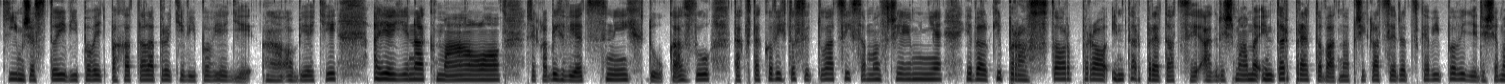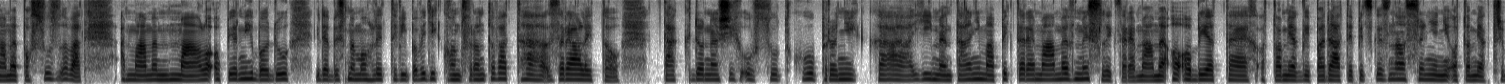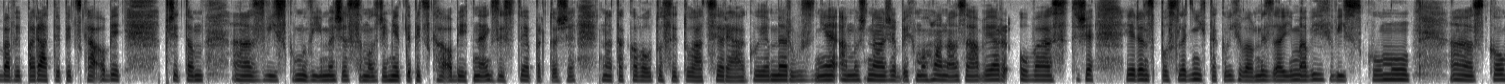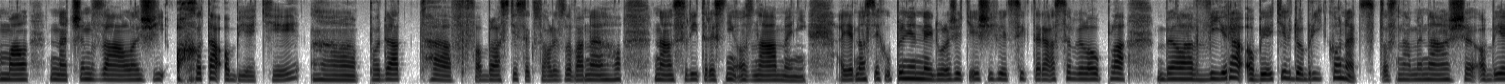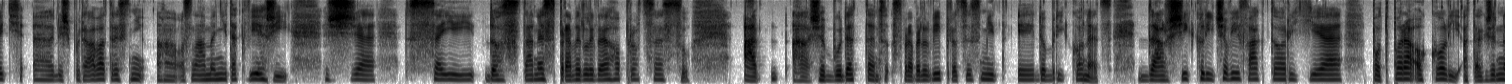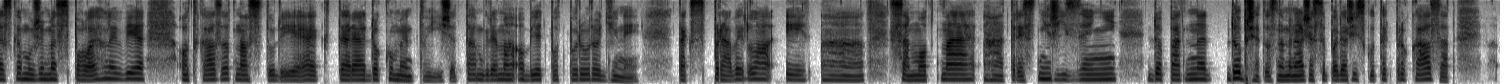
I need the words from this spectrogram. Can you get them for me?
tím, že stojí výpověď pachatele proti výpovědi oběti a je jinak málo, řekla bych, věcných důkazů, tak v takovýchto situacích samozřejmě je velký prostor pro interpretaci. A když máme interpretovat například svědecké výpovědi, když je máme posuzovat a máme málo opěrných bodů, kde bychom mohli ty výpovědi konfrontovat s realitou, tak do našich úsudků pronikají mentální mapy, které máme v mysli, které máme o obětech, o tom, jak vypadá typické znásilnění, o tom, jak třeba vypadá typická oběť. Přitom eh, z výzkumu víme, že samozřejmě typická oběť neexistuje, protože na takovouto situaci reagujeme různě a možná, že bych mohla na závěr uvést, že jeden z posledních takových velmi zajímavých výzkumů eh, zkoumal, na čem záleží ochota oběti eh, podat v oblasti sexualizovaného násilí trestní oznámení. A jedna z těch úplně nejdůležitějších věcí, která se vyloupla, byla víra oběti v dobrý konec. To znamená, že oběť, eh, když podává trestní eh, oznámení, tak věří, že se jí dostane spravedlivého procesu a, a že bude ten spravedlivý proces mít i dobrý konec. Další klíčový faktor je podpora okolí. A takže dneska můžeme spolehlivě odkázat na studie, které dokumentují, že tam, kde má oběť podporu rodiny, tak zpravidla i samotné trestní řízení dopadne dobře. To znamená, že se podaří skutek prokázat.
